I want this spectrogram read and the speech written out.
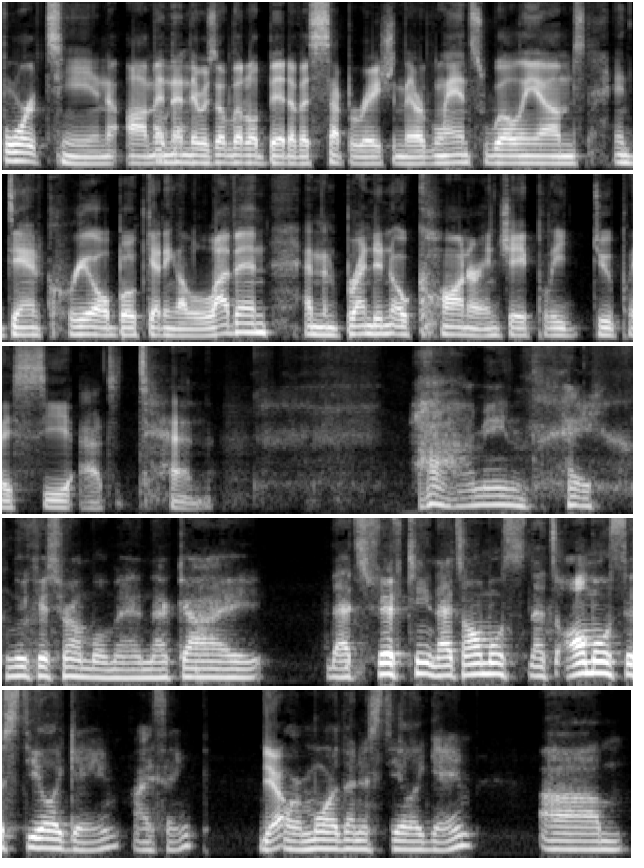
14. Um, and then there was a little bit of a separation there. Lance Williams and Dan Kriel both getting 11. And then Brendan O'Connor and JP du Plessis at 10. I mean, hey, Lucas Rumball, man, that guy, that's 15. That's almost, that's almost a steal a game, I think. Yeah. Or more than a steal a game. Um,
